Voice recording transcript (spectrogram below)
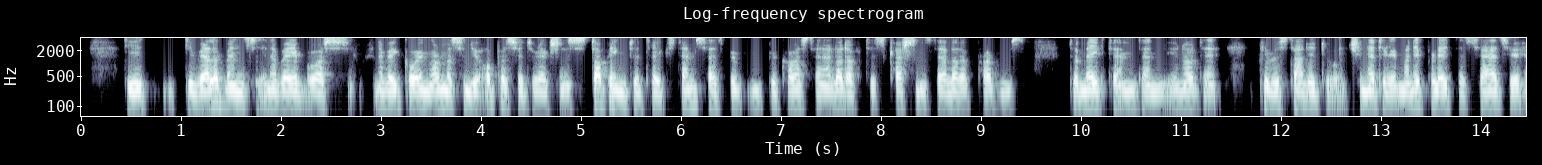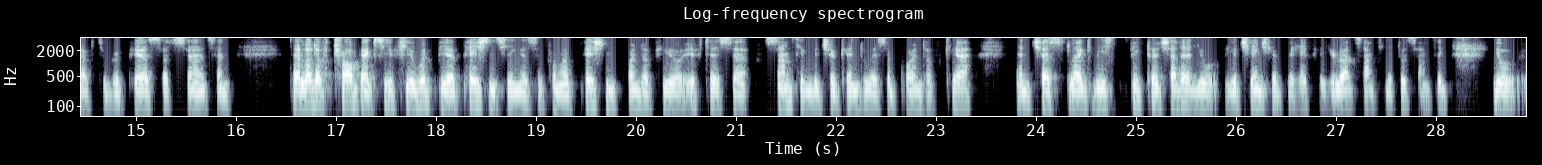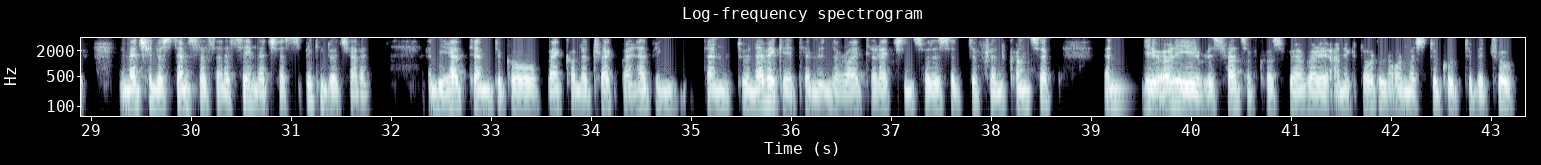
the developments in a way was in a way going almost in the opposite direction, stopping to take stem cells because there are a lot of discussions, there are a lot of problems to make them. Then, you know, the people started to genetically manipulate the cells. You have to prepare such cells. And there are a lot of drawbacks. If you would be a patient seeing as from a patient point of view, if there's a, something which you can do as a point of care, and just like we speak to each other, you you change your behavior, you learn something, you do something. You imagine the stem cells are the same, they're just speaking to each other. And we help them to go back on the track by helping them to navigate them in the right direction. So there's a different concept. And the early results, of course, were very anecdotal, almost too good to be true.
